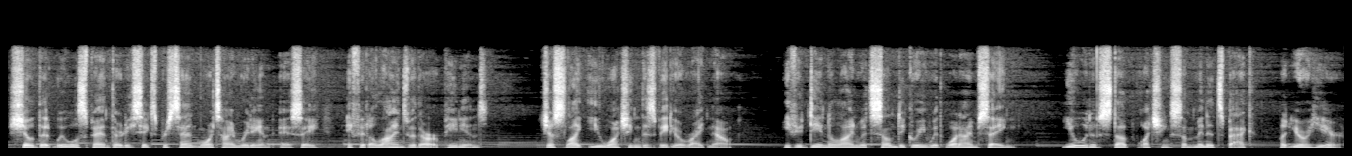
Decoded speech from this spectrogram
showed that we will spend 36% more time reading an essay if it aligns with our opinions. Just like you watching this video right now, if you didn't align with some degree with what I'm saying, you would have stopped watching some minutes back, but you're here.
